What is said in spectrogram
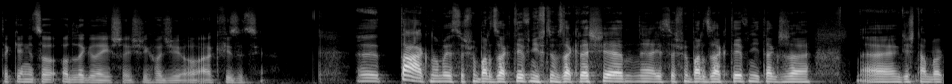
takie nieco odleglejsze, jeśli chodzi o akwizycję? E, Tak, no my jesteśmy bardzo aktywni w tym zakresie, e, jesteśmy bardzo aktywni, także Gdzieś tam jak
